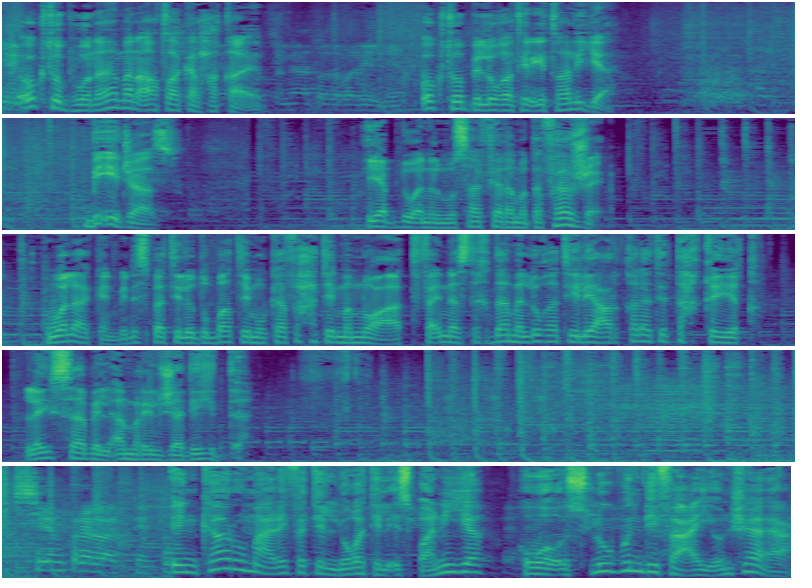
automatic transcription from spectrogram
اكتب هنا من أعطاك الحقائب. اكتب باللغة الإيطالية. بإيجاز. يبدو أن المسافر متفاجئ. ولكن بالنسبة لضباط مكافحة الممنوعات فإن استخدام اللغة لعرقلة التحقيق ليس بالأمر الجديد. إنكار معرفة اللغة الإسبانية هو أسلوب دفاعي شائع.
